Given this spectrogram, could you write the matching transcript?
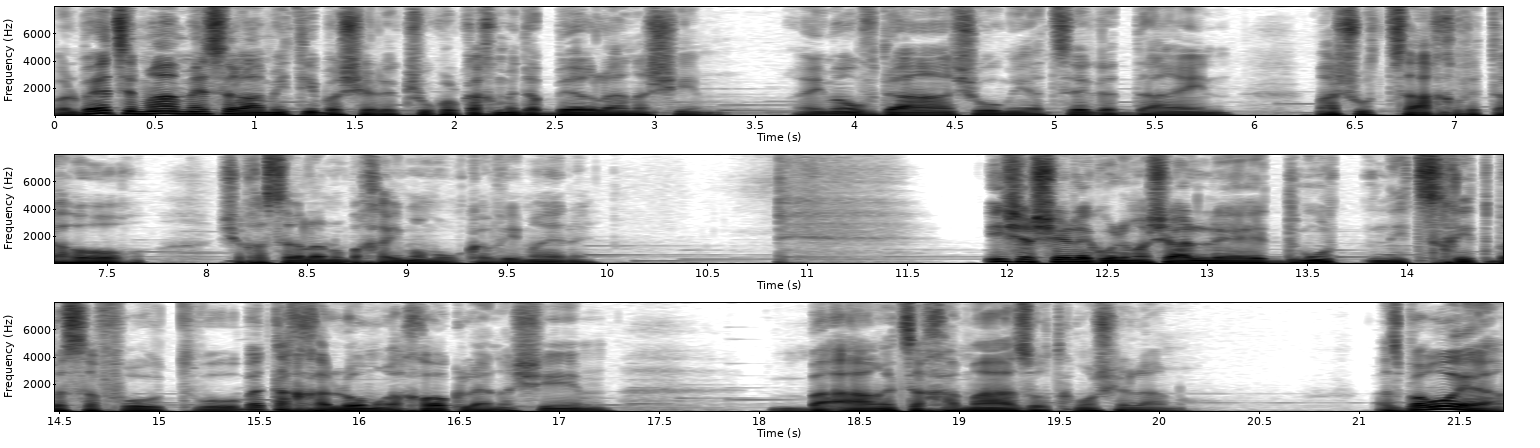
אבל בעצם מה המסר האמיתי בשלג כשהוא כל כך מדבר לאנשים? האם העובדה שהוא מייצג עדיין משהו צח וטהור שחסר לנו בחיים המורכבים האלה? איש השלג הוא למשל דמות נצחית בספרות, והוא בטח חלום רחוק לאנשים בארץ החמה הזאת כמו שלנו. אז ברור היה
